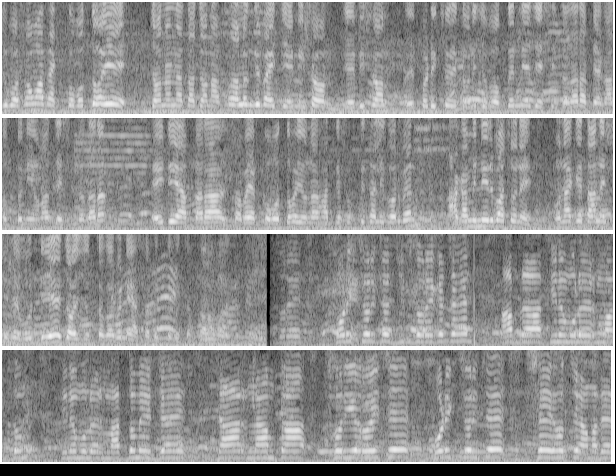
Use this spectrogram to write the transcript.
যুব সমাজ ঐক্যবদ্ধ হয়ে জননেতা জনাব আলমগীর ভাই যে মিশন, যে ভীষণ পরিচরিত উনি যুবকদের নিয়ে, যে চিন্তাধারা বেকারত্ব নিয়ে ওনার যে চিন্তাধারা এইটি আপনারা সবাই ঐক্যবদ্ধ হয়ে ওনার হাতকে শক্তিশালী করবেন। আগামী নির্বাচনে ওনাকে দানের শীষে ভোট দিয়ে জয়যুক্ত করবেন এই আশা ব্যক্ত করতে পরিচরিত জীবিত রেখেছেন। আপনারা তৃণমূলের মাধ্যম, তৃণমূলের মাধ্যমে যে যার নামটা ছড়িয়ে রয়েছে পরিচরিতে সেই হচ্ছে আমাদের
